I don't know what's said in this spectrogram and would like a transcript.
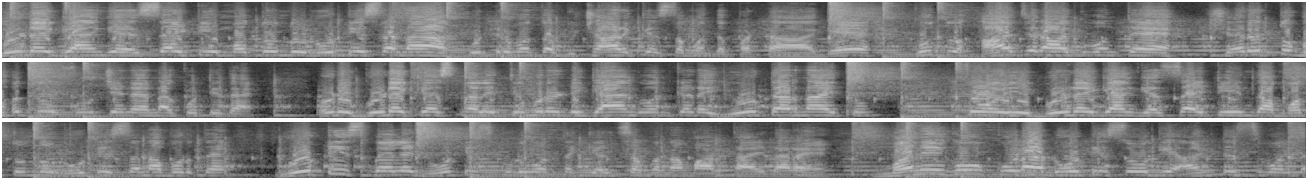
ಬುರ್ಡೆ ಗ್ಯಾಂಗ್ ಎಸ್ ಐ ಟಿ ಮತ್ತೊಂದು ನೋಟಿಸ್ ಅನ್ನ ಕೊಟ್ಟಿರುವಂತಹ ವಿಚಾರಕ್ಕೆ ಸಂಬಂಧಪಟ್ಟ ಹಾಗೆ ಖುದ್ದು ಹಾಜರಾಗುವಂತೆ ಷರತ್ತುಬದ್ಧ ಸೂಚನೆಯನ್ನ ಕೊಟ್ಟಿದೆ. ನೋಡಿ ಬುರ್ಡೆ ಕೇಸ್ನಲ್ಲಿ ತಿಮುರೆಡ್ಡಿ ಗ್ಯಾಂಗ್ ಒಂದ್ ಕಡೆ ಯೂ ಟರ್ನ್ ಆಯ್ತು. ಸೊ ಈ ಗುರುಡೆ ಗ್ಯಾಂಗ್ ಎಸ್ ಐ ಟಿಯಿಂದ ಮತ್ತೊಂದು ನೋಟಿಸ್ ಅನ್ನ ಬರುತ್ತೆ. ನೋಟಿಸ್ ಮೇಲೆ ನೋಟಿಸ್ ಕೊಡುವಂತ ಕೆಲಸವನ್ನ ಮಾಡ್ತಾ ಇದ್ದಾರೆ. ಮನೆಗೂ ಕೂಡ ನೋಟಿಸ್ ಹೋಗಿ ಅಂಟಿಸುವಂತ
